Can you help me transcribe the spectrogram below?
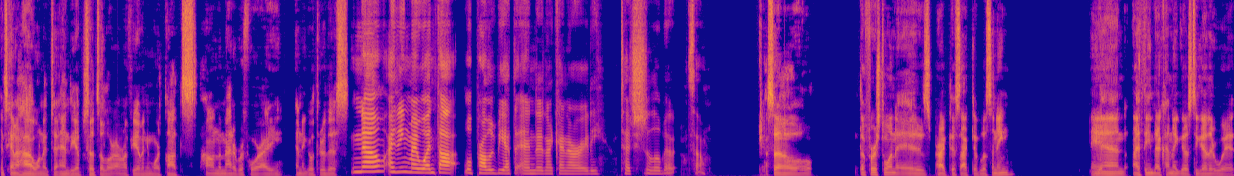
it's kind of how I wanted to end the episode. So, Laura, I don't know if you have any more thoughts on the matter before I kind of go through this. No, I think my one thought will probably be at the end, and I kind of already touched a little bit. So, so the first one is practice active listening. And I think that kind of goes together with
